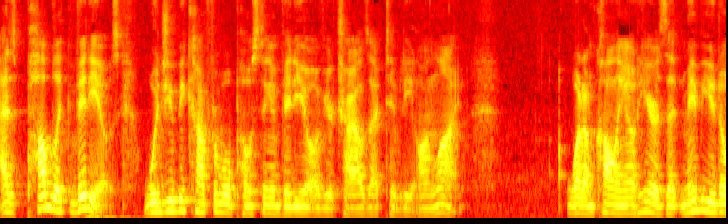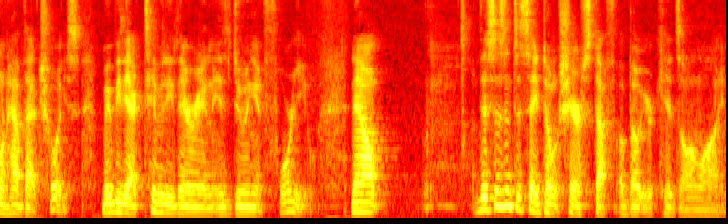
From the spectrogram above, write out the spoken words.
as public videos. Would you be comfortable posting a video of your child's activity online? What I'm calling out here is that maybe you don't have that choice. Maybe the activity they're in is doing it for you. Now, this isn't to say don't share stuff about your kids online.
